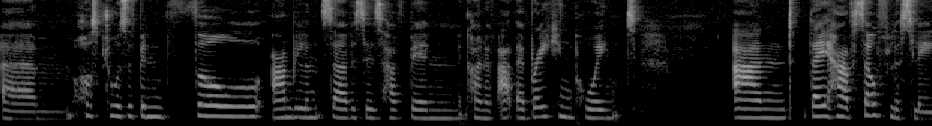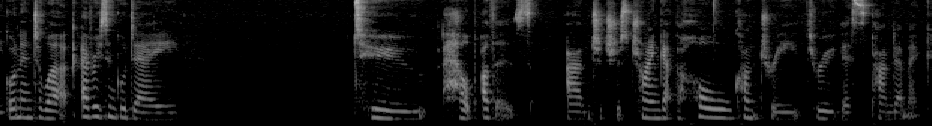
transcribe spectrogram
Um, hospitals have been full, ambulance services have been kind of at their breaking point and they have selflessly gone into work every single day to help others and to just try and get the whole country through this pandemic.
